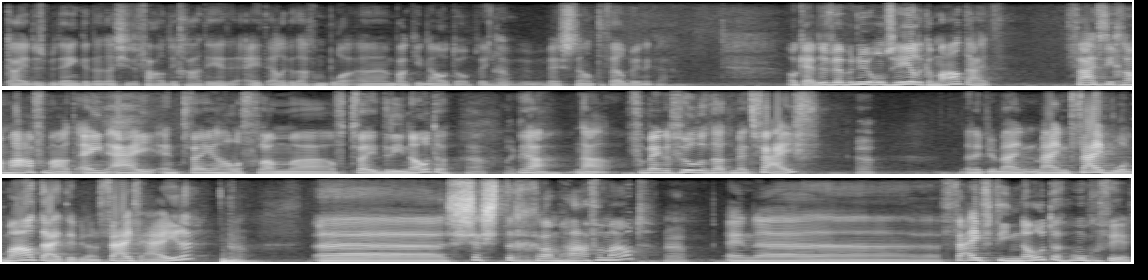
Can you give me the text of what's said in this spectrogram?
kan je dus bedenken dat als je de fout in gaat en je eet elke dag een, eh, een bakje noten op, dat je Ja. best snel te veel binnenkrijgt. Oké, dus we hebben nu onze heerlijke maaltijd. 15 gram havermout, 1 ei en 2,5 gram eh, of 2, 3 noten. Ja, lekker. Ja, nou, vermenigvuldig dat met 5. Ja. Dan heb je mijn, mijn 5 blok maaltijd, heb je dan 5 eieren, Ja. eh 60 gram havermout Ja. en eh 15 noten ongeveer.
